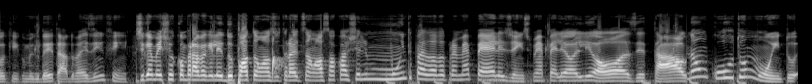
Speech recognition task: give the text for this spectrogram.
aqui comigo deitado, mas enfim. Antigamente eu comprava aquele do potão azul tradicional, só que eu achei ele muito pesado pra minha pele, gente. Minha pele é oleosa e tal. Não curto muito.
